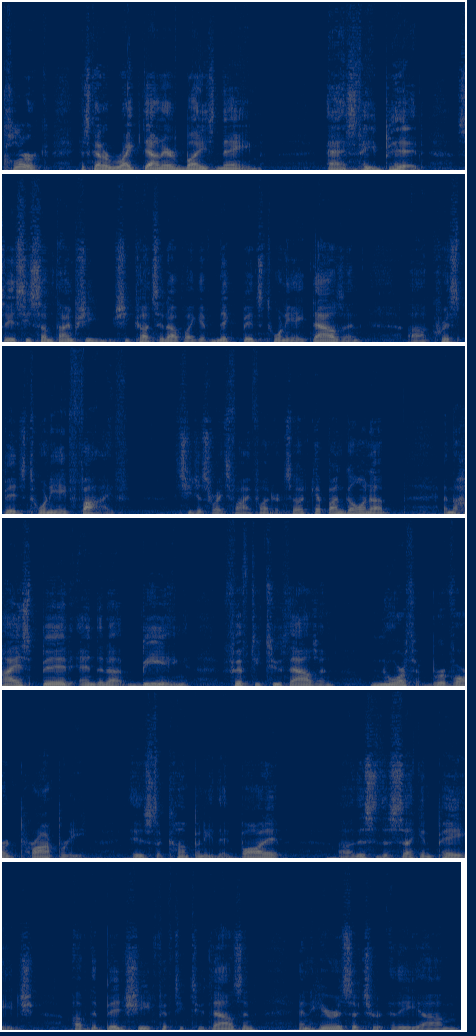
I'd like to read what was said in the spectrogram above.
clerk has got to write down everybody's name as they bid. So you see, sometimes she she cuts it up. Like if Nick bids twenty eight thousand, uh, Chris bids twenty eight five. She just writes five hundred. So it kept on going up, and the highest bid ended up being fifty two thousand. North Brevard Property is the company that bought it. Uh, this is the second page of the bid sheet, fifty two thousand, and here is the the um,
